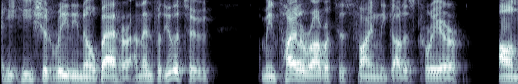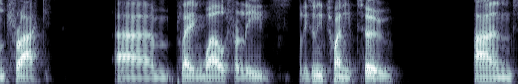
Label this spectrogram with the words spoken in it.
he he should really know better. And then for the other two, I mean, Tyler Roberts has finally got his career on track, um, playing well for Leeds, but he's only 22, and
